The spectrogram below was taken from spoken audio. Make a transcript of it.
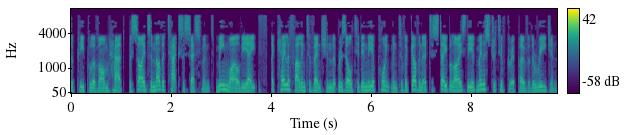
the people of Om had, besides another tax assessment meanwhile the eighth, a caliphal intervention that resulted in the appointment of a governor to stabilize the administrative grip over the region.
